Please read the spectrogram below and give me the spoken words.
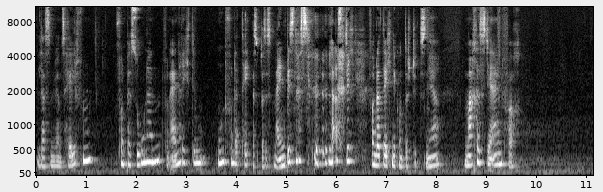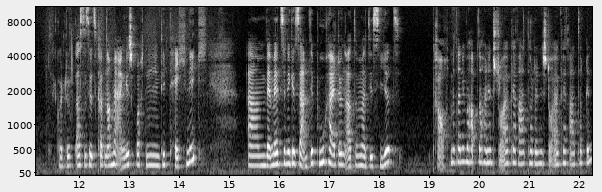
Lassen wir uns helfen von Personen, von Einrichtungen und von der Technik, also das ist mein Business, lass dich von der Technik unterstützen, ja. Mach es dir einfach. Sehr gut, du hast es jetzt gerade nochmal angesprochen, die Technik. Ähm, wenn man jetzt eine gesamte Buchhaltung automatisiert, braucht man dann überhaupt noch einen Steuerberater oder eine Steuerberaterin?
